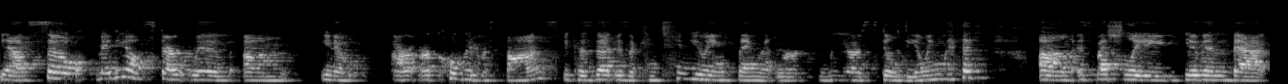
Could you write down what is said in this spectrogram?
Yeah, so maybe I'll start with, um, you know, our, our COVID response because that is a continuing thing that we're we are still dealing with, um, especially given that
